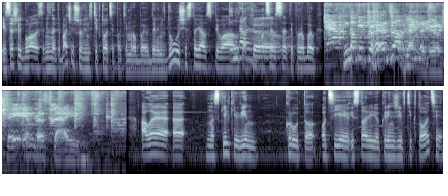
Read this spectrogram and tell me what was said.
І все, що відбувалося, не знаю, ти бачив, що він в Тіктоці потім робив, де він в душі стояв, співав. Та ну так, е, Оце все типу робив. Now put your hands up, land the in the sky. Але е, наскільки він круто оцією історією крінжі в Тіктоці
